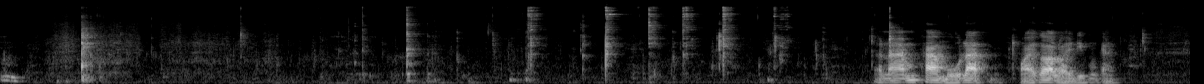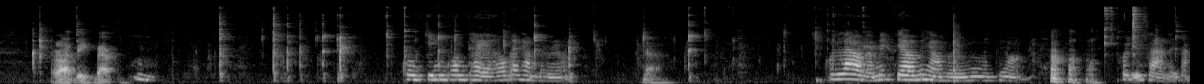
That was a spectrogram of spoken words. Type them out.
อืมเอาน้ำผ้าหมูราดหอยก็อร่อยดีเหมือนกัน อร่อยไปอีกแบบคงจริงคนไทยเขาก็ทำแบบนั้นนะ คนลาวกับไม่เจียวไม่ยำเหมือนกันพี่น้องคนอีสานเลยจ้ะ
